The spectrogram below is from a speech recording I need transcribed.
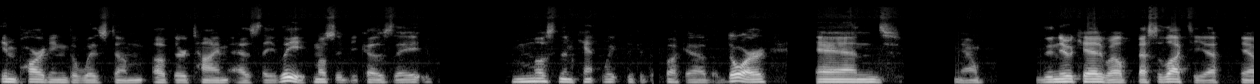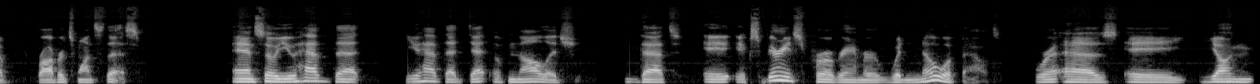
imparting the wisdom of their time as they leave mostly because they most of them can't wait to get the fuck out of the door. And you know the new kid well best of luck to you you know roberts wants this. And so you have that you have that debt of knowledge that a experienced programmer would know about whereas a young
